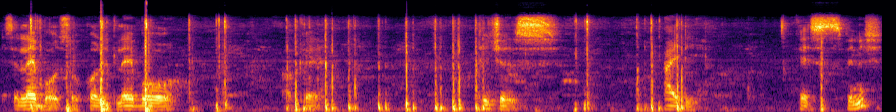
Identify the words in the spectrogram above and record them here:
It's a label so call it label teachers id yes finish?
